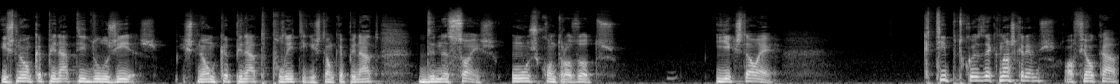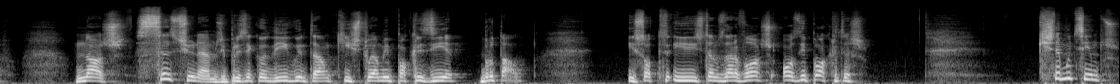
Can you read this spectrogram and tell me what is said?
isto não é um campeonato de ideologias, isto não é um campeonato político, isto é um campeonato de nações, uns contra os outros. E a questão é: que tipo de coisa é que nós queremos, ao fim e ao cabo? Nós sancionamos, e por isso é que eu digo então que isto é uma hipocrisia brutal. E, só te, e estamos a dar voz aos hipócritas que isto é muito simples.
